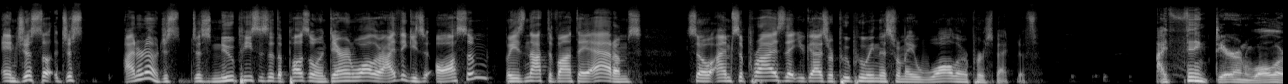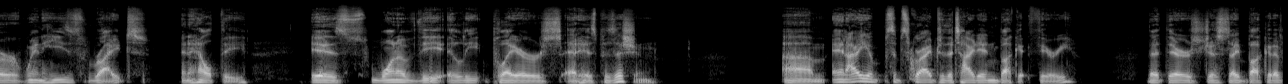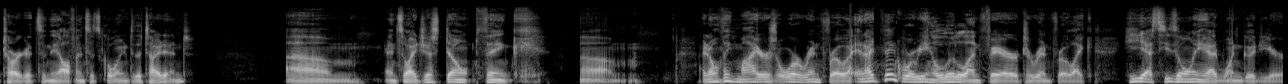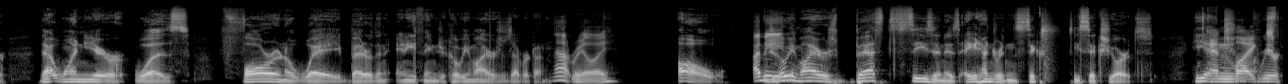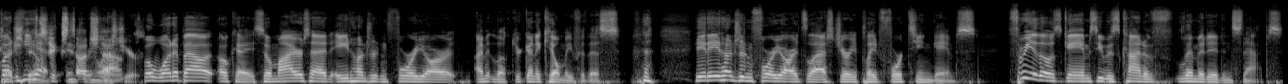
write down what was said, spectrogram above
and just just I don't know, just just new pieces of the puzzle. And Darren Waller, I think he's awesome, but he's not Davante Adams. So I'm surprised that you guys are poo pooing this from a Waller perspective. I think Darren Waller, when he's right and healthy, is one of the elite players at his position. Um, and I subscribe to the tight end bucket theory that there's just a bucket of targets in the offense that's going to the tight end. Um, and so I just don't think, um, I don't think Meyers or Renfrow, and I think we're being a little unfair to Renfrow. Like, he, yes, he's only had one good year. That one year was far and away better than anything Jakobi Meyers has ever done. Not really. Oh, I mean- Jakobi Meyers' best season is 866 yards. He had And, two like, career but he touchdowns had six entering last touchdowns. year. But what about okay? So Meyers had 804 yards. I mean, look, you're going to kill me for this. he had 804 yards last year. He played 14 games. Three of those games, he was kind of limited in snaps.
